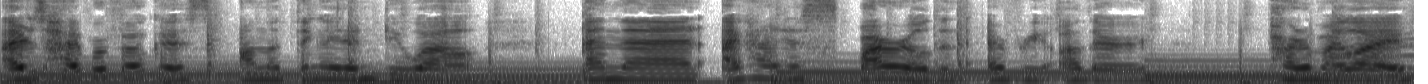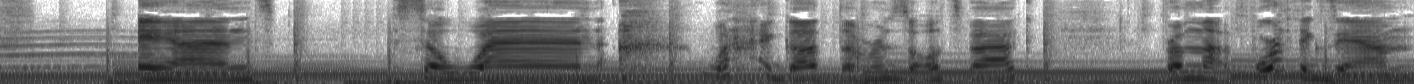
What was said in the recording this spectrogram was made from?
I just hyper focused on the thing I didn't do well and then I kind of just spiraled in every other part of my life. And so when when I got the results back from that fourth exam,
